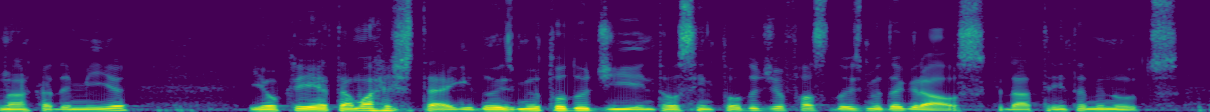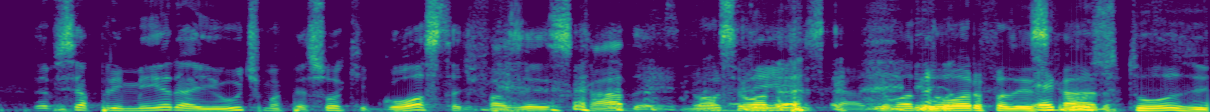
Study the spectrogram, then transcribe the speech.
na academia. E eu criei até uma hashtag, 2 mil todo dia. Então, assim, todo dia eu faço 2 mil degraus, que dá 30 minutos. Deve ser a primeira e última pessoa que gosta de fazer escada. Nossa, eu adoro, escada. eu adoro fazer escada. É gostoso,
